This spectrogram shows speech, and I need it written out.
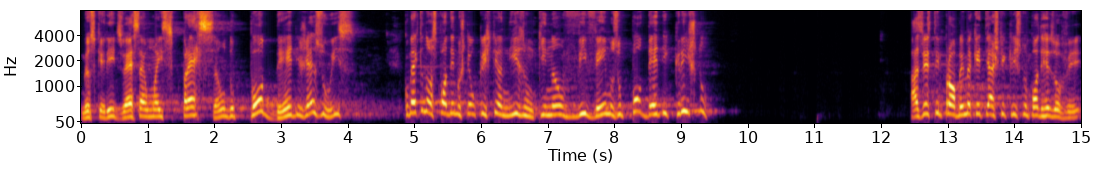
Meus queridos, essa é uma expressão do poder de Jesus. Como é que nós podemos ter um cristianismo que não vivemos o poder de Cristo? Às vezes tem problema que a gente acha que Cristo não pode resolver.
